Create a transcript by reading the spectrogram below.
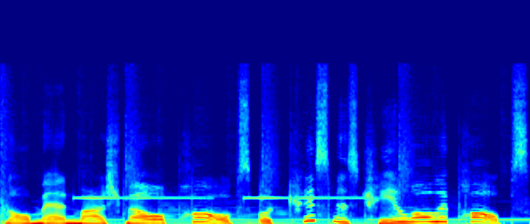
snowman marshmallow pops or Christmas tree lollipops.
